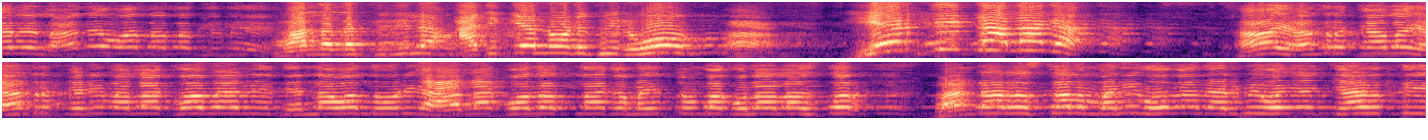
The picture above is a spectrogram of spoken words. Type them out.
ಕರೆ ನಾನೇ ಒಂದಲ್ಲತ್ತೀನಿ ಅಲ್ಲತ್ತಿದಿಲ್ಲ ಅದಕ್ಕೆ ನೋಡಿದ್ರು ಹೇಳ್ತಿ ಕಾಲಾಗ. ಹಾ ಹೆಂಡ್ರ ಕಾಲ ಹೆಂಡ್ರ ಕಡಿಮೆ ಅಲ್ಲಾಕ್ ಹೋಗ್ಬೇಡ್ರಿ. ದಿನ ಒಂದ್ ಊರಿಗೆ ಹಾಲಾಕ್ ಹೋದತ್ನಾಗ ಮೈ ತುಂಬಾ ಗುಲಾಲ್ ಹಚ್ತಾರ ಭಂಡಾರ ಹಚ್ತಾರ ಮನಿಗ್ ಹೋಗೋದ್ ಅರ್ಬಿ ಹೋಗಿ ಕೇಳ್ತಿ.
